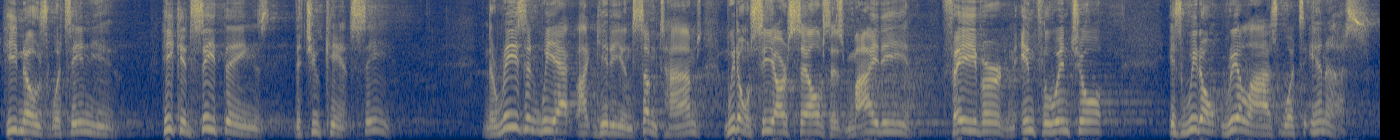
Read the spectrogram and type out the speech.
He knows what's in you. He can see things that you can't see. And the reason we act like Gideon sometimes, we don't see ourselves as mighty, and favored, and influential, is we don't realize what's in us.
